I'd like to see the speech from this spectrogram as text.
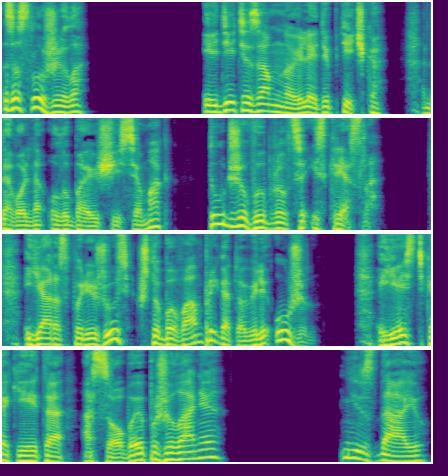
Заслужила». «Идите за мной, леди-птичка», Довольно улыбающийся маг тут же выбрался из кресла. «Я распоряжусь, чтобы вам приготовили ужин. Есть какие-то особые пожелания?» «Не знаю»,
